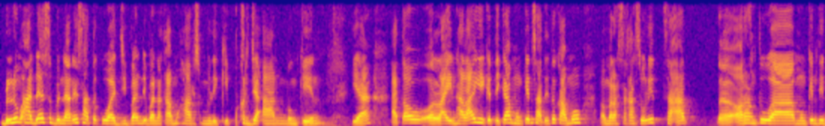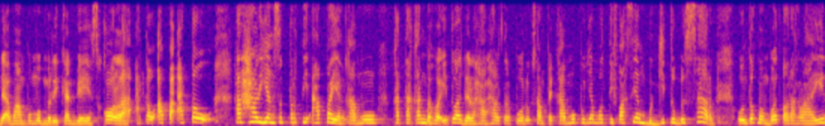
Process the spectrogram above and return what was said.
belum ada sebenarnya satu kewajiban di mana kamu harus memiliki pekerjaan mungkin hmm. ya, atau uh, lain hal lagi ketika mungkin saat itu kamu uh, merasakan sulit saat orang tua mungkin tidak mampu memberikan biaya sekolah atau apa atau hal-hal yang seperti apa yang kamu katakan bahwa itu adalah hal-hal terpuruk sampai kamu punya motivasi yang begitu besar untuk membuat orang lain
